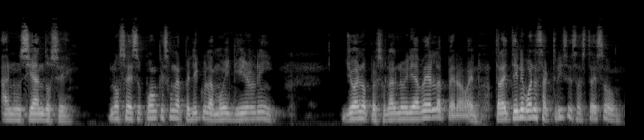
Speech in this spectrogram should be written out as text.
anunciándose. No sé, supongo que es una película muy girly. Yo en lo personal no iría a verla, pero bueno, trae, tiene buenas actrices, hasta eso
